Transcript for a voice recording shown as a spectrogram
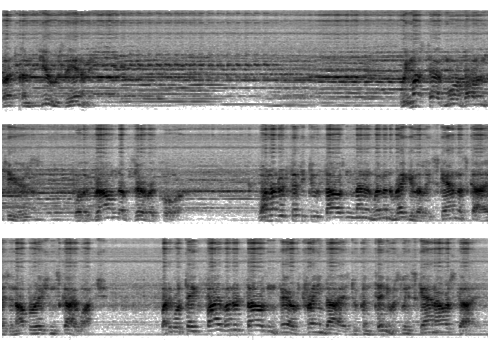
but confuse the enemy. We must have more volunteers for the Ground Observer Corps. 152,000 men and women regularly scan the skies in Operation Skywatch. But it will take 500,000 pair of trained eyes to continuously scan our skies.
